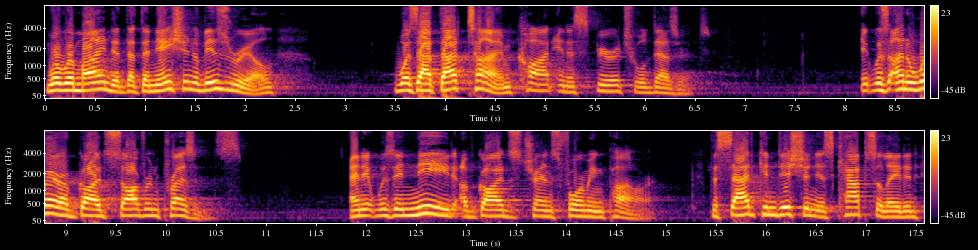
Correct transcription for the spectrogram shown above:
We're reminded that the nation of Israel was at that time caught in a spiritual desert. It was unaware of God's sovereign presence and it was in need of God's transforming power. The sad condition is capsulated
